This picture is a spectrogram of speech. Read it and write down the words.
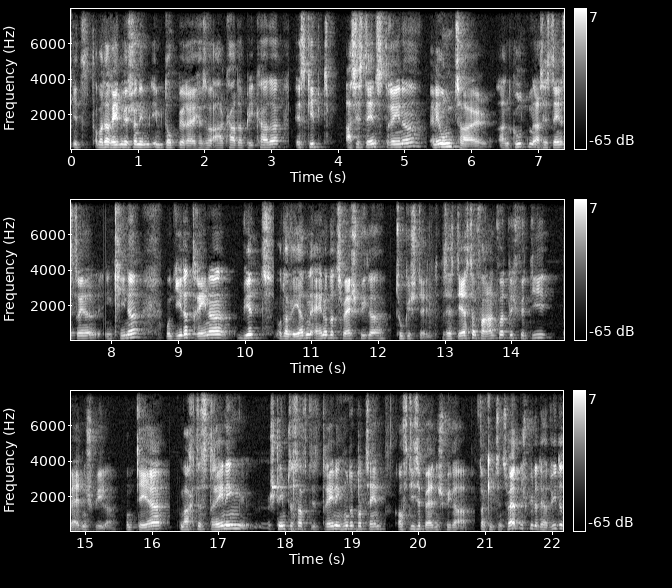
jetzt, aber da reden wir schon im, im Top-Bereich, also A-Kader, B-Kader. Es gibt Assistenztrainer, eine Unzahl an guten Assistenztrainern in China und jeder Trainer wird oder werden ein oder zwei Spieler zugestellt. Das heißt, der ist dann verantwortlich für die beiden Spieler und der macht das Training, stimmt das auf das Training 100% auf diese beiden Spieler ab. Dann gibt es einen zweiten Spieler, der hat wieder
